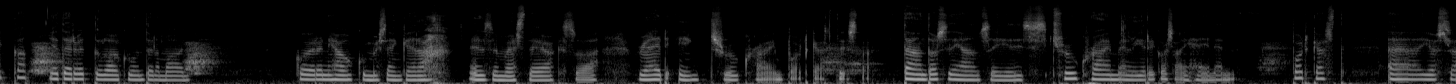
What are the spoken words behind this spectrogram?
Moikka ja tervetuloa kuuntelemaan koirani haukkumisen kerran ensimmäistä jaksoa Red Ink True Crime podcastista. Tämä on tosiaan siis True Crime eli rikosaiheinen podcast, jossa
